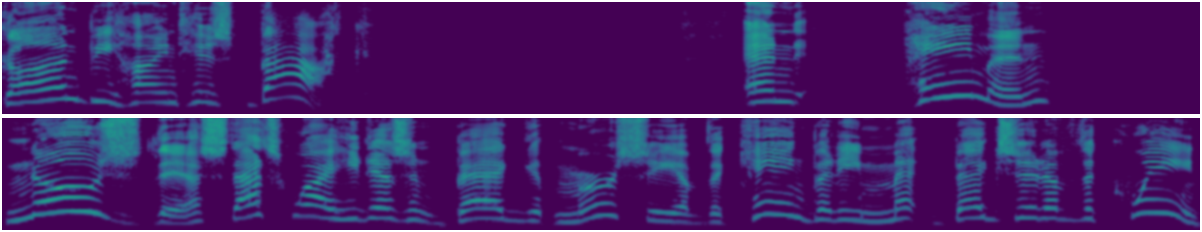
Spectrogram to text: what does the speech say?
gone behind his back. And Haman knows this. That's why he doesn't beg mercy of the king, but he begs it of the queen.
